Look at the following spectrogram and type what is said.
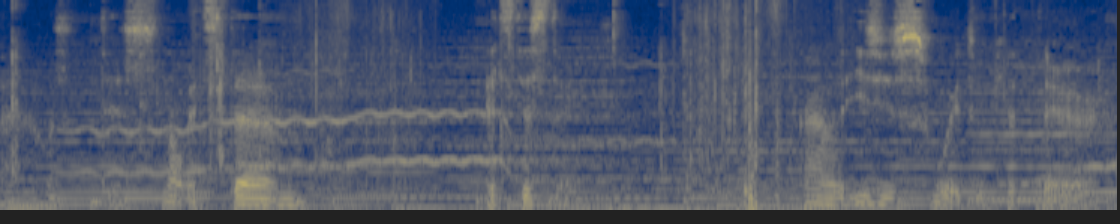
Uh, this? No, it's the... It's this thing. Uh, the easiest way to get there.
